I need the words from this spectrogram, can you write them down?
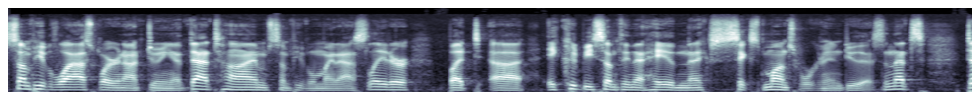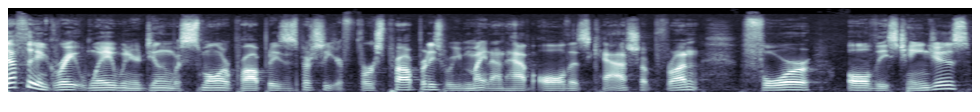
some people ask why you're not doing it at that time. Some people might ask later, but uh, it could be something that hey, in the next six months we're going to do this, and that's definitely a great way when you're dealing with smaller properties, especially your first properties where you might not have all this cash up front for all these changes,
